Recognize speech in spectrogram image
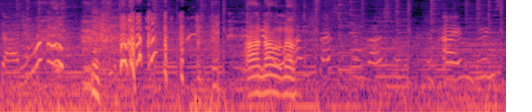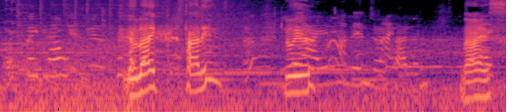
Tallinn. Ah, now, now. I'm Sasha from Russia. I'm doing sports right now. You like Tallinn? Do you? I really oh, enjoy Tallinn. Nice.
